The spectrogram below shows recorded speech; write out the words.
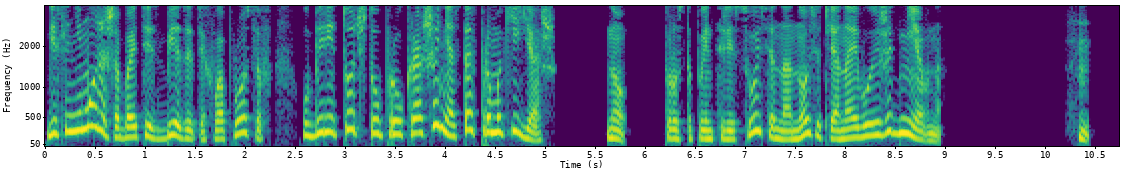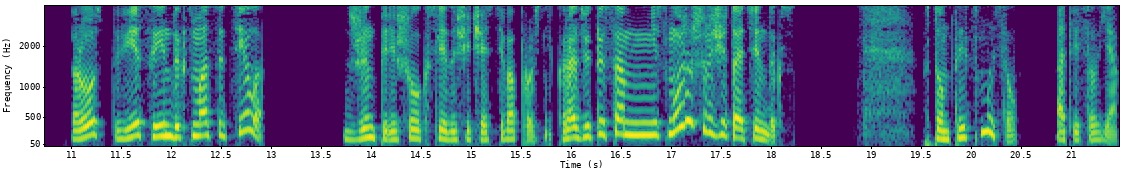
Если не можешь обойтись без этих вопросов, убери тот, что про украшения, оставь про макияж. Но просто поинтересуйся, наносит ли она его ежедневно. Хм, рост, вес и индекс массы тела? Джин перешел к следующей части вопросника. «Разве ты сам не сможешь рассчитать индекс?» «В том-то и смысл», — ответил я.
